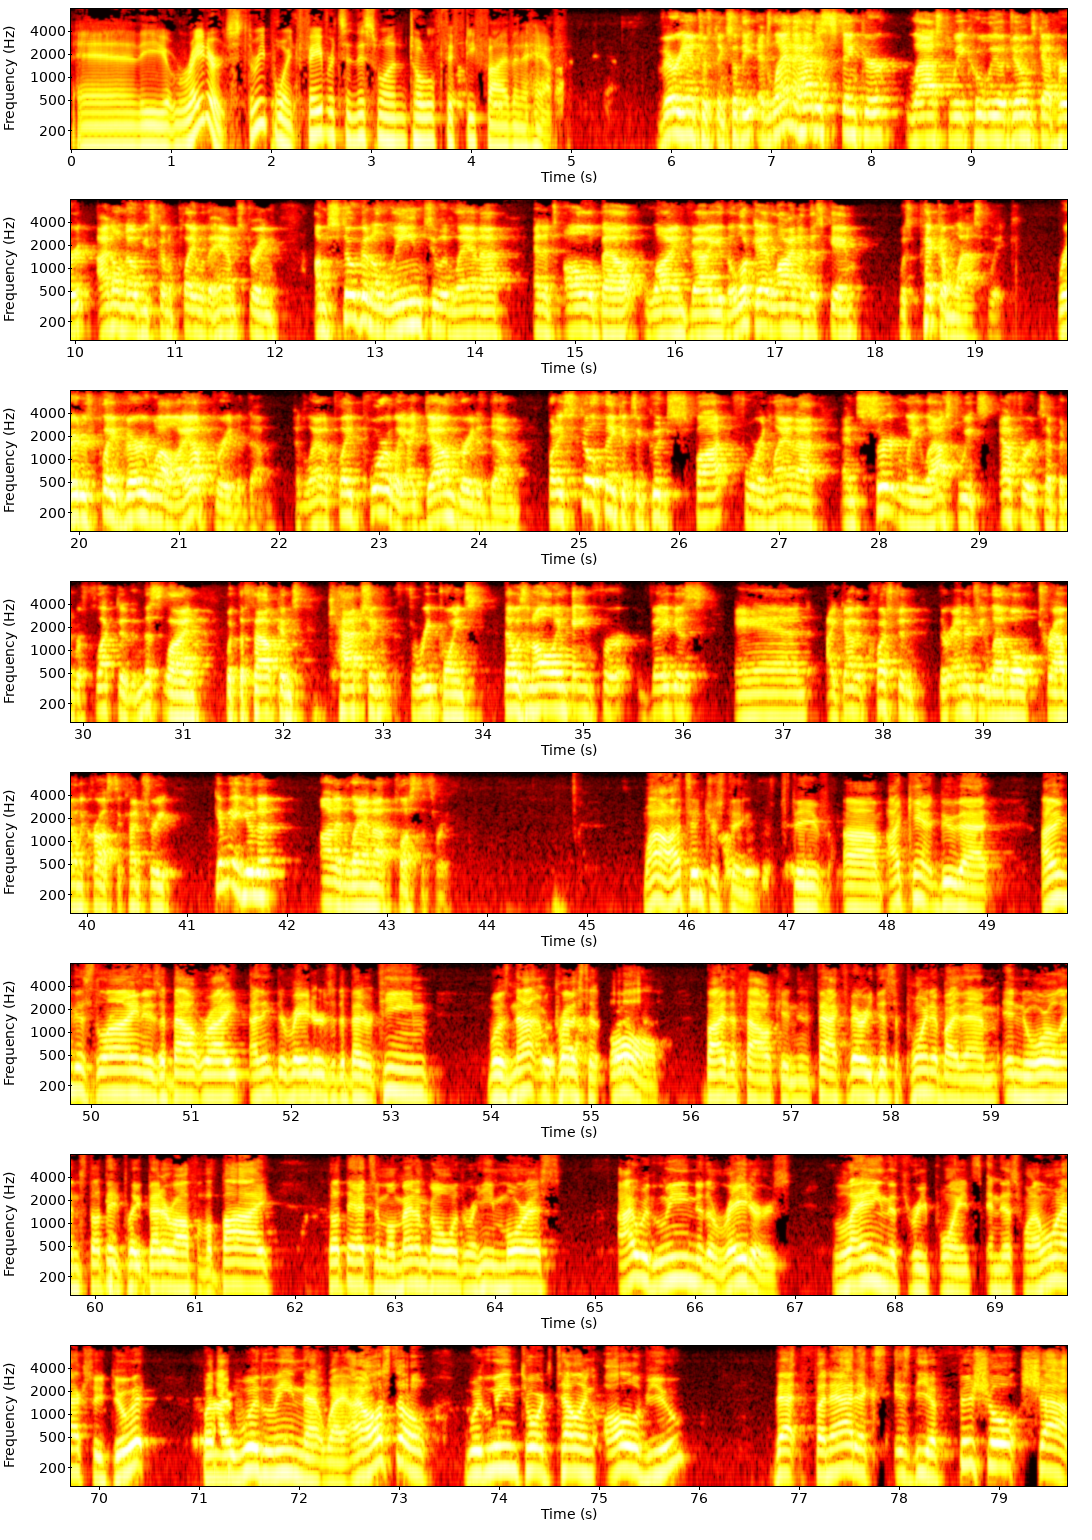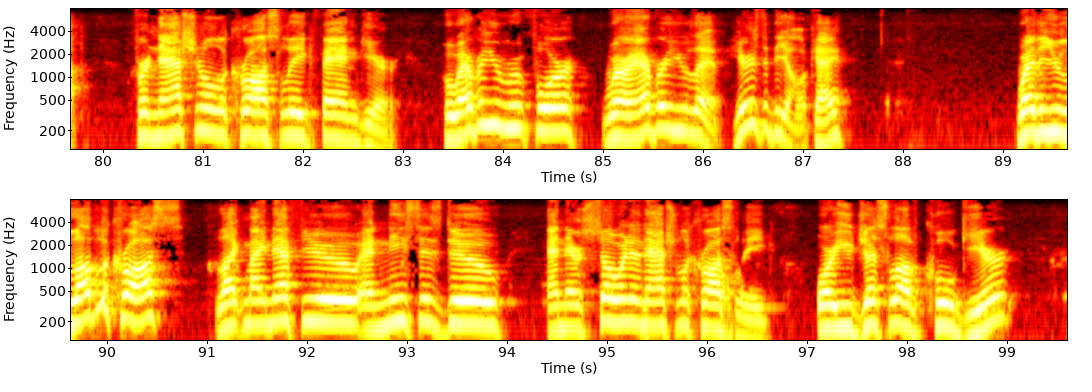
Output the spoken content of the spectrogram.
And the Raiders, three point favorites in this one, total 55 and a half. Very interesting. So the Atlanta had a stinker last week. Julio Jones got hurt. I don't know if he's going to play with a hamstring. I'm still going to lean to Atlanta, and it's all about line value. The look ahead line on this game was pick 'em last week. Raiders played very well. I upgraded them. Atlanta played poorly. I downgraded them. But I still think it's a good spot for Atlanta. And certainly last week's efforts have been reflected in this line with the Falcons catching three points. That was an all in game for Vegas. And I got to question their energy level traveling across the country. Give me a unit on Atlanta plus the three. Wow, that's interesting, Steve. Um, I can't do that. I think this line is about right. I think the Raiders are the better team. Was not impressed at all by the Falcons. In fact, very disappointed by them in New Orleans. Thought they'd play better off of a bye. Thought they had some momentum going with Raheem Morris. I would lean to the Raiders laying the three points in this one. I won't actually do it, but I would lean that way. I also would lean towards telling all of you that Fanatics is the official shop for National Lacrosse League fan gear. Whoever you root for, wherever you live. Here's the deal, okay? Whether you love lacrosse, like my nephew and nieces do, and they're so into the National Lacrosse League, or you just love cool gear,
